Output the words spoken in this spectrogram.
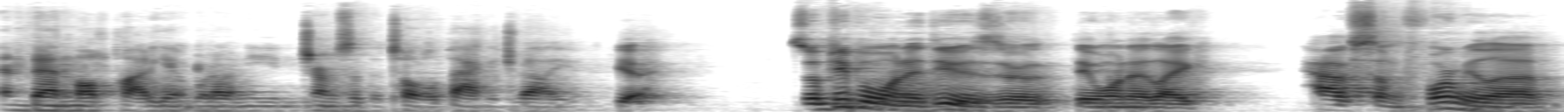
and then multiply to get what I need in terms of the total package value. Yeah. So what people want to do is uh, they want to like have some formula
